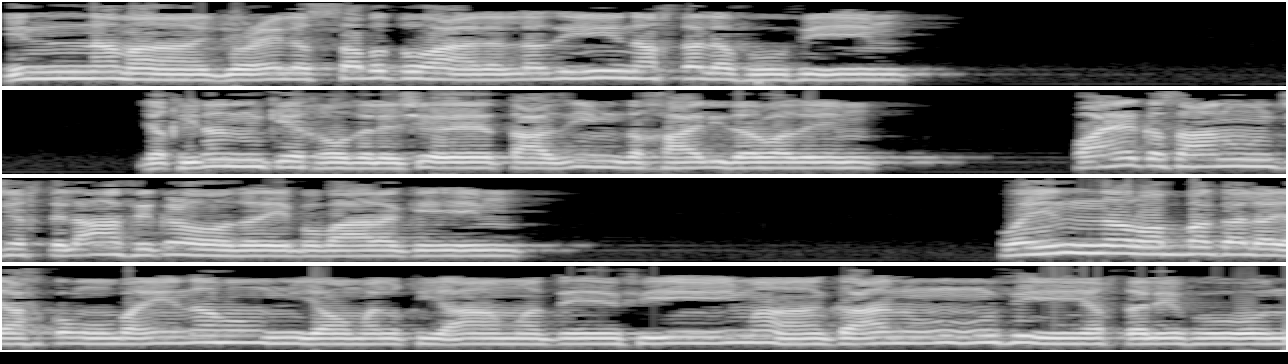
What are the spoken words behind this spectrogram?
انما جعل الصبت على الذين اختلفوا فيه یقیناً کے خودل شیر تعظیم د خالی دروازے۔ پائے کسانوں چ اختلاف اکڑو در مبارکیم۔ وَإِنَّ رَبَّكَ لَيَحْكُمُ بَيْنَهُمْ يَوْمَ الْقِيَامَةِ فِي مَا كَانُوا فِي يَخْتَلِفُونَ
